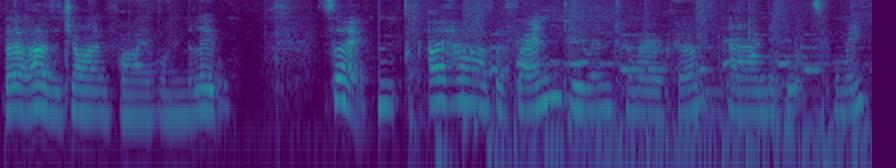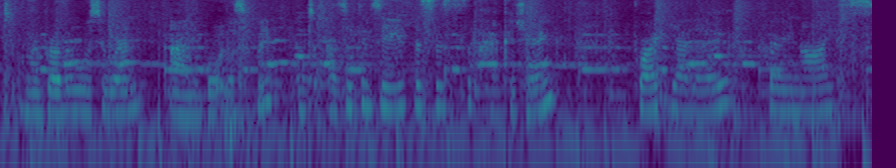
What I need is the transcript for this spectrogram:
but it has a giant 5 on the label. So, I have a friend who went to America and they bought this for me. My brother also went and he bought this for me. And as you can see, this is the packaging. Bright yellow, very nice.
